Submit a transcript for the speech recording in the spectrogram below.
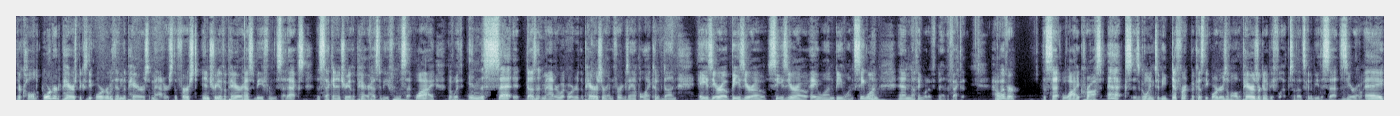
They're called ordered pairs because the order within the pairs matters. The first entry of a pair has to be from the set X, the second entry of a pair has to be from the set Y, but within the set it doesn't matter what order the pairs are in. For example, I could have done A0, B0, C0, A1, B1, C1, and nothing would have been affected. However, the set y cross x is going to be different because the orders of all the pairs are going to be flipped. So that's going to be the set 0a,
